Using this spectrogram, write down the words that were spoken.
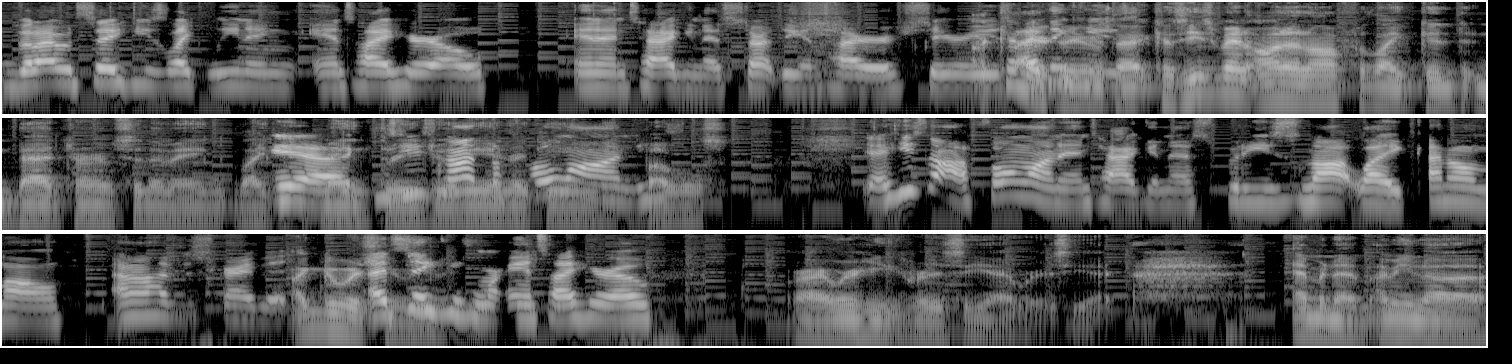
but I would say he's like leaning anti-hero and antagonist start the entire series. I can think agree with that because he's been on and off with like good and bad terms to the main like Yeah, main three, he's not the full-on- Bubbles. Yeah, he's not a full-on antagonist, but he's not like I don't know. I don't know how to describe it. I get what I'd say mean. he's more anti-hero. All right, where he where is he at? Where is he at? Eminem. I mean, uh,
